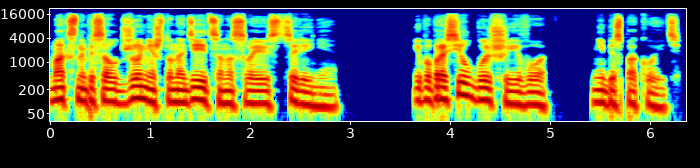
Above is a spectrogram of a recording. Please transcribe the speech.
Макс написал Джонни, что надеется на свое исцеление, и попросил больше его не беспокоить.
